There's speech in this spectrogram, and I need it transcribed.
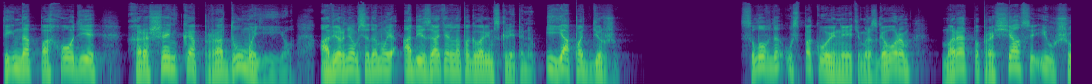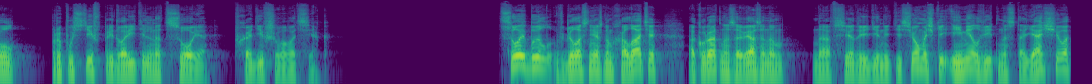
Ты на походе хорошенько продумай ее, а вернемся домой, обязательно поговорим с Крепиным, и я поддержу». Словно успокоенный этим разговором, Марат попрощался и ушел, пропустив предварительно Цоя, входившего в отсек. Цой был в белоснежном халате, аккуратно завязанном на все до единой тесемочки и имел вид настоящего,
